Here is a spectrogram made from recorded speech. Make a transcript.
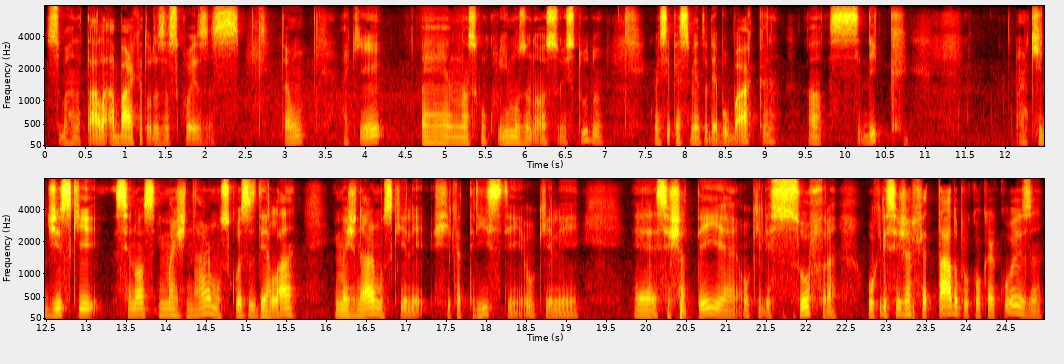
subhanahu wa ta'ala, abarca todas as coisas. Então, aqui é, nós concluímos o nosso estudo com esse pensamento de Abu Bakr al-Siddiq, que diz que se nós imaginarmos coisas de Allah, imaginarmos que ele fica triste, ou que ele é, se chateia, ou que ele sofra, ou que ele seja afetado por qualquer coisa,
